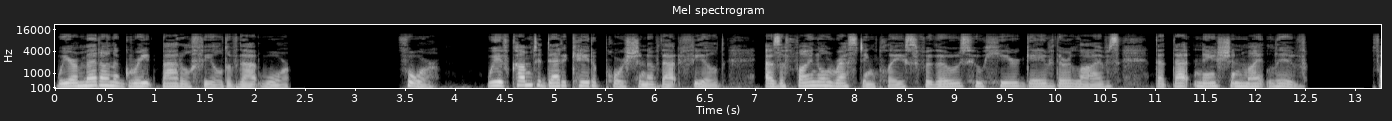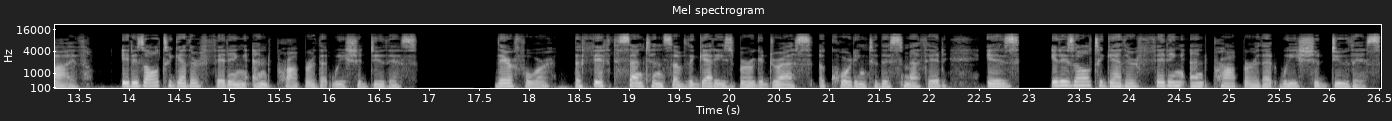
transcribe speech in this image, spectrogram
We are met on a great battlefield of that war. 4. We have come to dedicate a portion of that field as a final resting place for those who here gave their lives that that nation might live. 5. It is altogether fitting and proper that we should do this. Therefore, the fifth sentence of the Gettysburg Address, according to this method, is It is altogether fitting and proper that we should do this.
